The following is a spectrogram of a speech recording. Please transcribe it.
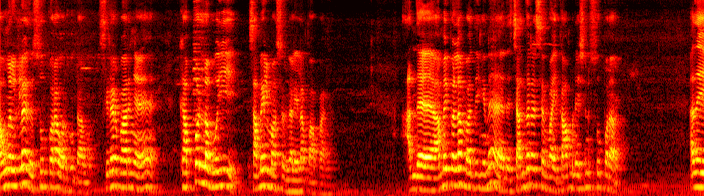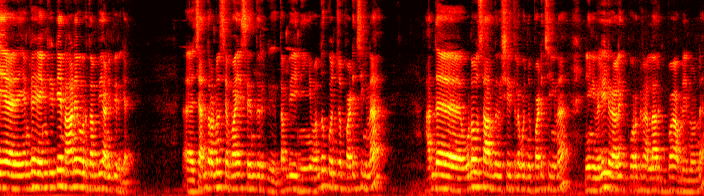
அவங்களுக்குலாம் இது சூப்பராக ஒர்க் அவுட் ஆகும். சிலர் பாருங்கள் கப்பலில் போய் சமையல் மாஸ்டர் வேலையெல்லாம் பார்ப்பாங்க. அந்த அமைப்பெல்லாம் பார்த்தீங்கன்னா இந்த சந்திர செவ்வாய் காம்பினேஷன் சூப்பராக இருக்கும். அது எங்கள் எங்ககிட்டயே நானே ஒரு தம்பி அனுப்பியிருக்கேன். சந்திரனும் செவ்வாயும் சேர்ந்துருக்கு. தம்பி நீங்கள் வந்து கொஞ்சம் படிச்சிங்கன்னா அந்த உணவு சார்ந்த விஷயத்தில் கொஞ்சம் படிச்சிங்கன்னா நீங்கள் வெளியில் வேலைக்கு போகிறதுக்கு நல்லா இருக்குப்பா அப்படின்னோடனே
